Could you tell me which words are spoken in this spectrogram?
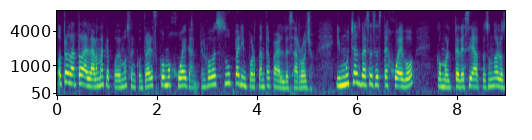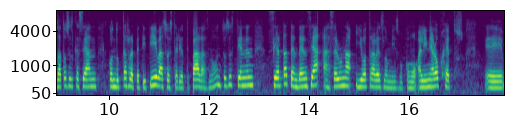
Otro dato de alarma que podemos encontrar es cómo juegan. El juego es súper importante para el desarrollo. Y muchas veces este juego como te decía, pues uno de los datos es que sean conductas repetitivas o estereotipadas, ¿no? Entonces tienen cierta tendencia a hacer una y otra vez lo mismo, como alinear objetos. Eh,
